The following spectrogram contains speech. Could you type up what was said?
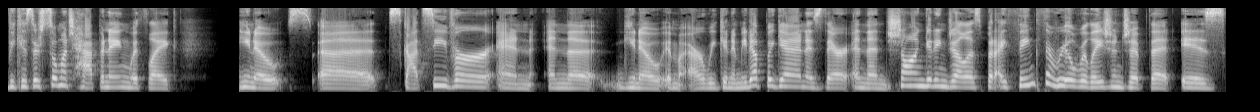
because there's so much happening with like, you know, uh Scott Seaver and and the you know, am, are we going to meet up again? Is there and then Sean getting jealous? But I think the real relationship that is,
